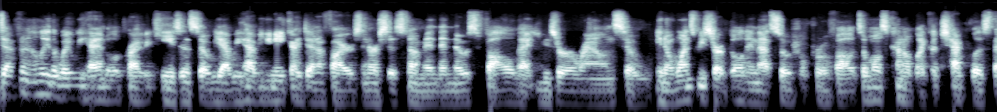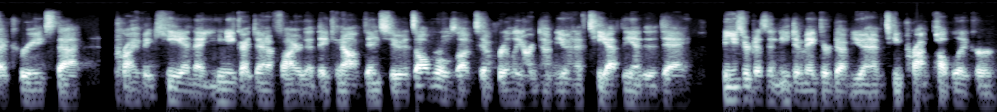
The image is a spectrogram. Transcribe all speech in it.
definitely the way we handle the private keys. And so, yeah, we have unique identifiers in our system, and then those follow that user around. So, you know, once we start building that social profile, it's almost kind of like a checklist that creates that private key and that unique identifier that they can opt into. It's all rolls up to really our WNFT at the end of the day. The user doesn't need to make their WNFT prop public or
